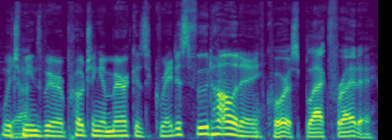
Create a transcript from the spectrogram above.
which Yeah. means we are approaching America's greatest food holiday. Of course, Black Friday.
